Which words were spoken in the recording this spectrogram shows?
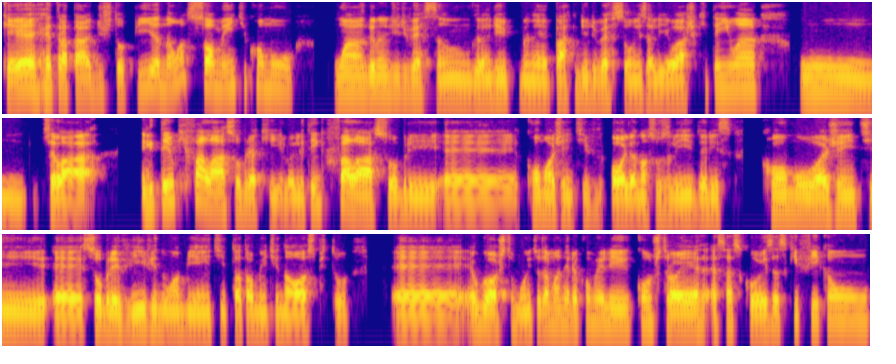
quer retratar a distopia não somente como uma grande diversão, um grande né, parque de diversões ali. Eu acho que tem uma um, sei lá, ele tem o que falar sobre aquilo, ele tem que falar sobre é, como a gente olha nossos líderes, como a gente é, sobrevive num ambiente totalmente inóspito. É, eu gosto muito da maneira como ele constrói essas coisas que ficam.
